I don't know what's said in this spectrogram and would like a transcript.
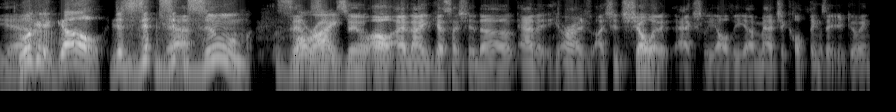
Yeah. Look at it go! Just zip, zip, Yeah. zoom. Zip, All zip, right. zoom. Oh, and I guess I should uh, add it, or I, I should show it actually. All the uh, magical things that you're doing.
